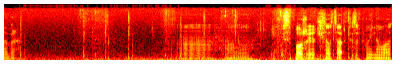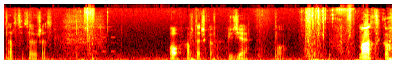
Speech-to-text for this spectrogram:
Dobra. Aha. Boże, latarka. Zapominam o latarce cały czas. O, apteczka. Gdzie? O. Matko.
